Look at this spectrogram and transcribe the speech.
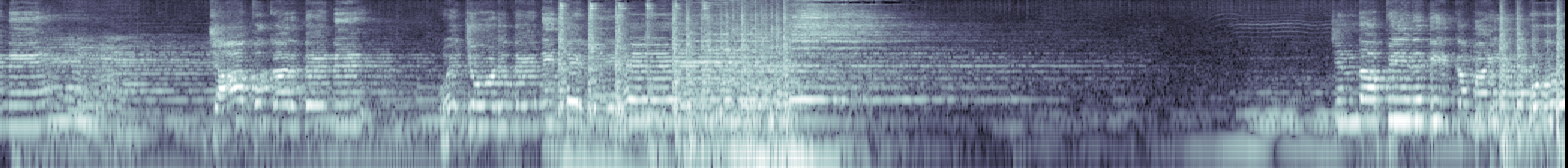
ਨੇ ਜਾਪ ਕਰਦੇ ਨੇ ਓਏ ਜੋੜਦੇ ਨੇ ਤੇਲੇ ਜਿੰਦਾ ਪੀਰ ਦੀ ਕਮਾਈ ਹੋ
